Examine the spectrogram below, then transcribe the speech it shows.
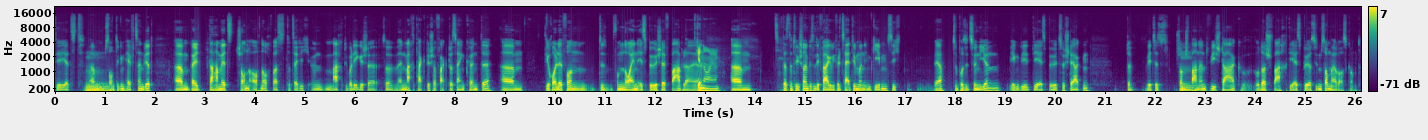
die jetzt Mhm. am Sonntag im Heft sein wird. Ähm, weil da haben wir jetzt schon auch noch, was tatsächlich ein machtüberlegischer, also ein machttaktischer Faktor sein könnte, ähm, die Rolle von, de- vom neuen SPÖ-Chef Babler. Ja. Genau, ja. Ähm, das ist natürlich schon ein bisschen die Frage, wie viel Zeit will man ihm geben, sich ja, zu positionieren, irgendwie die SPÖ zu stärken. Da wird es jetzt schon Mhm. spannend, wie stark oder schwach die SPÖ aus diesem Sommer herauskommt.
